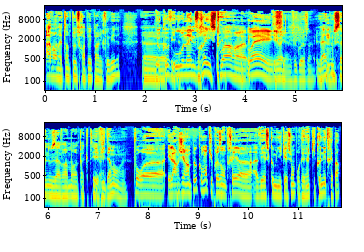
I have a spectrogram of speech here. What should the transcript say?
avant d'être un peu frappé par le Covid. Euh, Le Covid. Où on a une vraie histoire. euh, ouais. Ouais. quoi ça Là, nous, ça nous a vraiment impacté. Évidemment. ouais. Pour euh, élargir un peu, comment tu présenterais euh, AVS Communication pour quelqu'un qui connaîtrait pas?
